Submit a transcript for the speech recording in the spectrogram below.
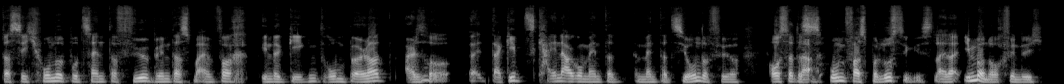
dass ich 100% dafür bin, dass man einfach in der Gegend rumböllert? Also, äh, da gibt's keine Argumentation dafür, außer dass ja. es unfassbar lustig ist. Leider immer noch, finde ich.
